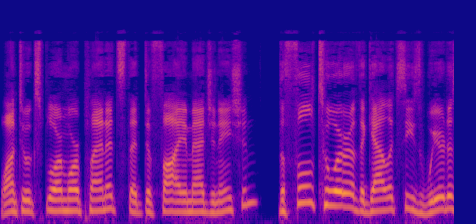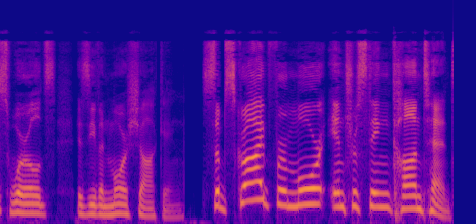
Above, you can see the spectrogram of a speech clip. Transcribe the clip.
Want to explore more planets that defy imagination? The full tour of the galaxy's weirdest worlds is even more shocking. Subscribe for more interesting content.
